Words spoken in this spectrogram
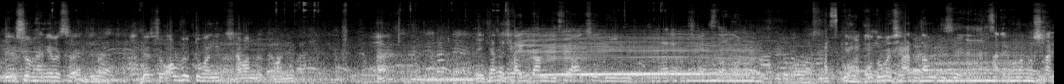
দেড়শো ভাঙে বেছে দেড়শো অল্প একটু ভাঙে সামান্য ভাঙে হ্যাঁ? এখানে ষাট দাম বেশি আছে আজকে প্রথমে ষাট দাম দিছে আর এখন আমার ষাট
